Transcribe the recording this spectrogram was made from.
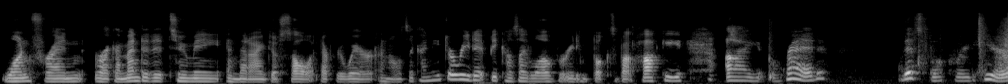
one friend recommended it to me and then I just saw it everywhere and I was like I need to read it because I love reading books about hockey. I read this book right here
